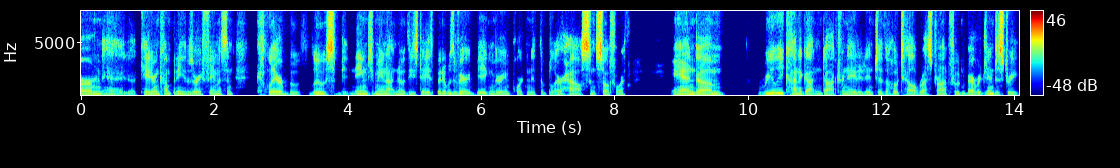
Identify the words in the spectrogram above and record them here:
firm, uh, catering company that was very famous, and Clare Boothe Luce, names you may not know these days, but it was very big and very important at the Blair House and so forth. And um, really kind of got indoctrinated into the hotel, restaurant, food and beverage industry.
